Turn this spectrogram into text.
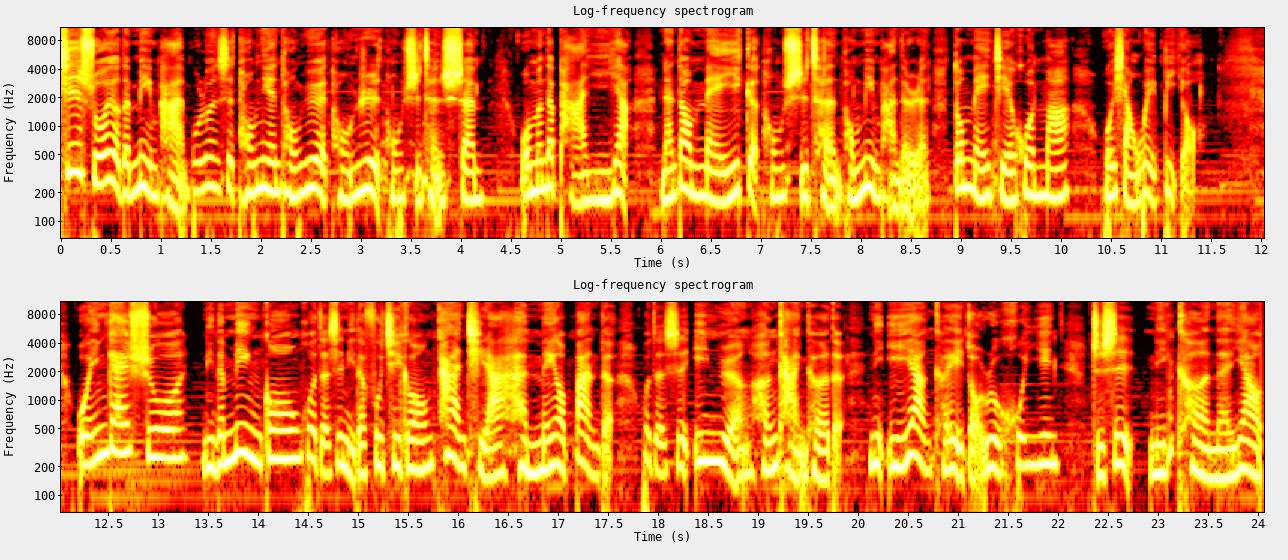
其实所有的命盘，不论是同年同月同日同时辰生。我们的盘一样，难道每一个同时辰同命盘的人都没结婚吗？我想未必哦。我应该说，你的命宫或者是你的夫妻宫看起来很没有伴的，或者是姻缘很坎坷的，你一样可以走入婚姻，只是你可能要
